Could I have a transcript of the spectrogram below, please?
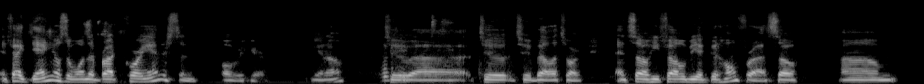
in fact, Daniel's the one that brought Corey Anderson over here, you know, to uh, to to Bellator, and so he felt it would be a good home for us. So, um,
